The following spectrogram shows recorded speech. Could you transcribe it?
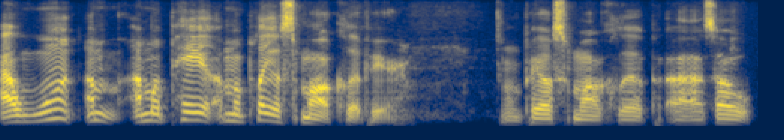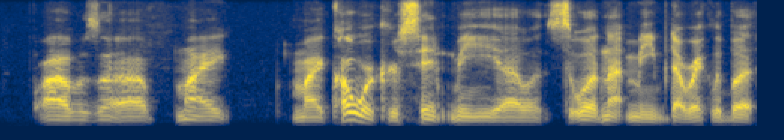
I want, I'm, I'm gonna pay, I'm gonna play a small clip here. I'm gonna play a small clip. Uh, so I was, uh, my my coworker sent me, uh, well, not me directly, but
